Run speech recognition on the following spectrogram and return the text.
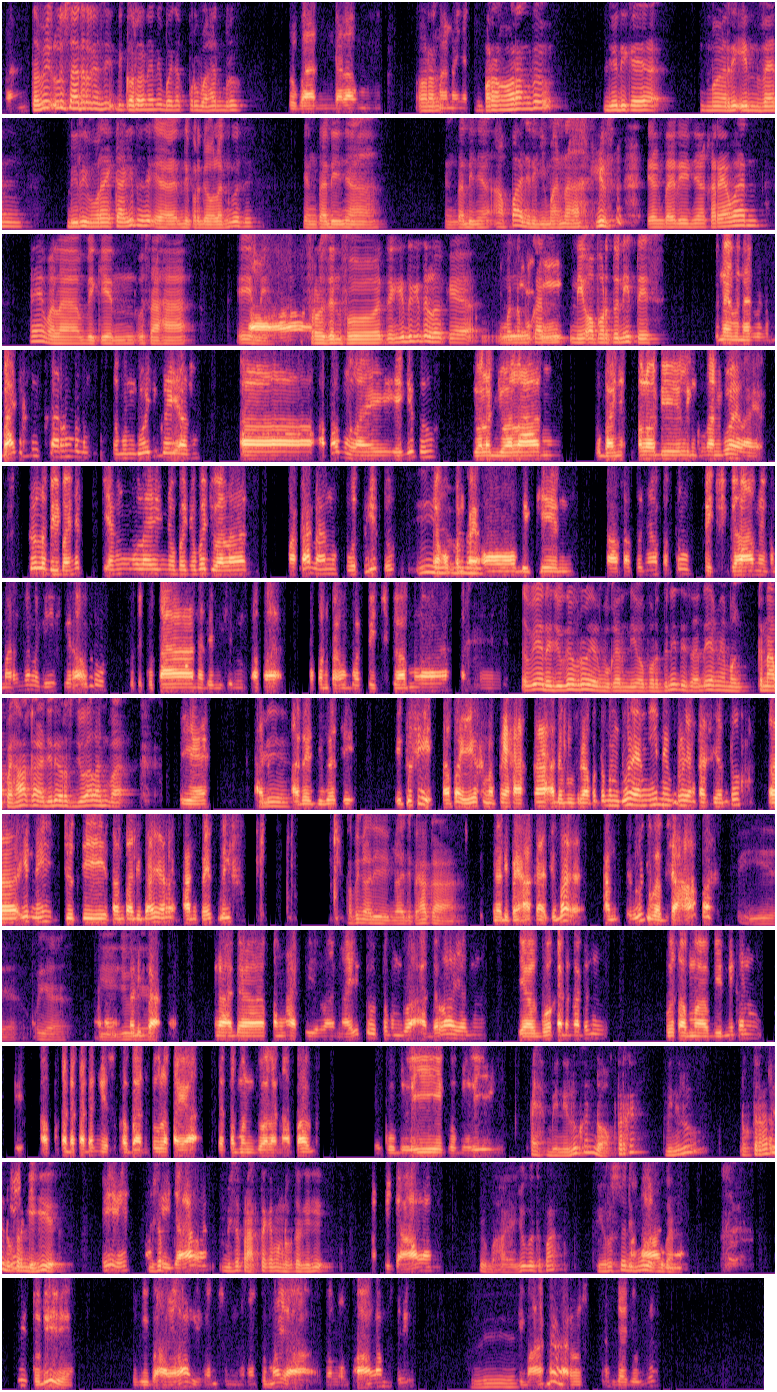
Kan? Tapi lu sadar gak sih di corona ini banyak perubahan bro? perubahan dalam Orang mananya orang-orang tuh jadi kayak mereinvent diri mereka gitu sih ya di pergaulan gue sih. Yang tadinya yang tadinya apa jadi gimana gitu. Yang tadinya karyawan eh malah bikin usaha ini oh frozen food yang gitu-gitu loh kayak menemukan sih. new opportunities. benar-benar benar. banyak sih sekarang temen, temen gue juga yang eh apa mulai ya gitu jualan-jualan kebanyak kalau di lingkungan gue lah ya itu lebih banyak yang mulai nyoba-nyoba jualan makanan food gitu Iya, yang open benar. PO bikin salah satunya apa tuh peach gum yang kemarin kan lagi viral tuh ikut-ikutan ada yang bikin apa open PO buat peach gum lah Tapi ada juga bro yang bukan new opportunities, ada yang memang kena PHK jadi harus jualan pak. iya ada Iya. ada juga sih itu sih apa ya kena PHK ada beberapa temen gue yang ini bro yang kasihan tuh eh, ini cuti tanpa dibayar unpaid leave Tapi nggak di nggak di PHK. nggak di PHK coba lu juga bisa apa Iya, oh iya, iya juga. tadi ya. pak nggak ada penghasilan nah itu temen gue adalah yang ya gue kadang-kadang gue sama bini kan apa kadang-kadang ya suka bantu lah kayak ada temen jualan apa gue beli gue beli Eh, bini lu kan dokter kan? Bini lu dokter apa? ya? Dokter Dokter gigi. gigi ya? iya Bisa jalan bisa praktek emang dokter gigi? masih jalan Ih, bahaya juga tuh pak. Virusnya di mulut bukan? itu dia lebih bahaya lagi kan sebenarnya cuma ya kalau alam sih Iya. gimana harus kerja juga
